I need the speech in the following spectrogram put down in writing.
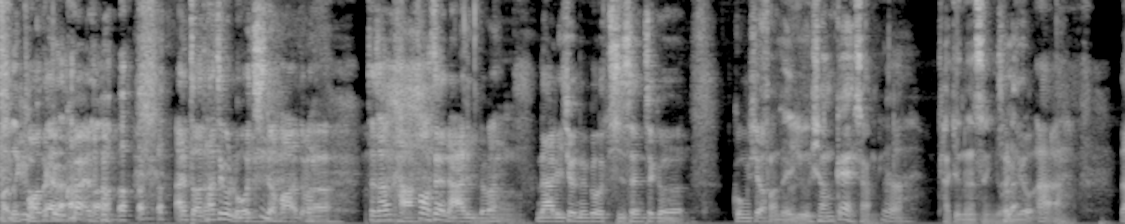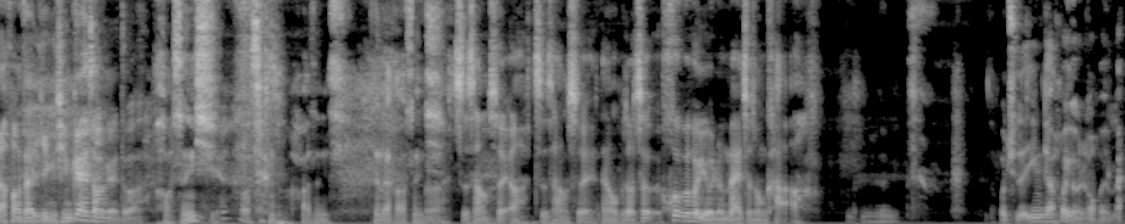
跑得更跑得更快快了了。按照他这个逻辑的话，对吧？这张卡放在哪里，对吧？哪里就能够提升这个功效。放在油箱盖上面啊，它就能省油省了。油啊，那放在引擎盖上面，对吧？好神奇，好神，好神奇，真的好神奇。啊，智商税啊，智商税。但我不知道这会不会有人买这种卡啊？我觉得应该会有人会买，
